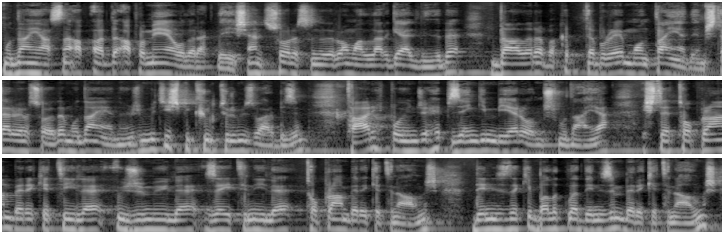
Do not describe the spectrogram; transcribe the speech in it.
Mudanya aslında adı Apamea olarak değişen sonrasında da Romalılar geldiğinde de dağlara bakıp da buraya Montanya demişler ve sonra da Mudanya dönmüş. Müthiş bir kültürümüz var bizim. Bizim. Tarih boyunca hep zengin bir yer olmuş Mudanya. İşte toprağın bereketiyle, üzümüyle, zeytiniyle toprağın bereketini almış. Denizdeki balıkla denizin bereketini almış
